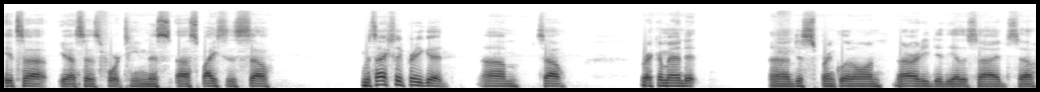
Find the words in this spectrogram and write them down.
it's a yeah, it says 14 miss uh, spices, so it's actually pretty good. Um, so recommend it. Uh, just sprinkle it on. I already did the other side, so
